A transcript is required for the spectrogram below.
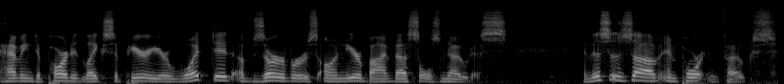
having departed Lake Superior, what did observers on nearby vessels notice? And this is uh, important, folks.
